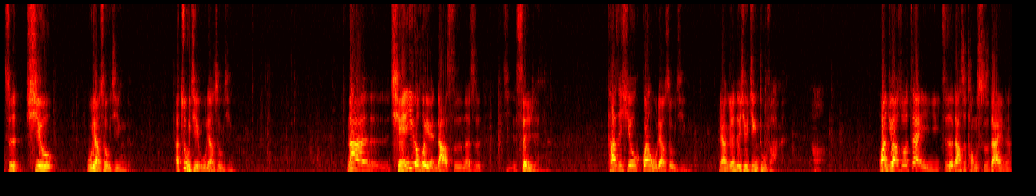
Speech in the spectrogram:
是修《无量寿经》的，他注解《无量寿经》。那前一个慧远大师那是圣人，他是修《观无量寿经》，两个人都修净度法。换句话说，在智者大师同时代呢，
